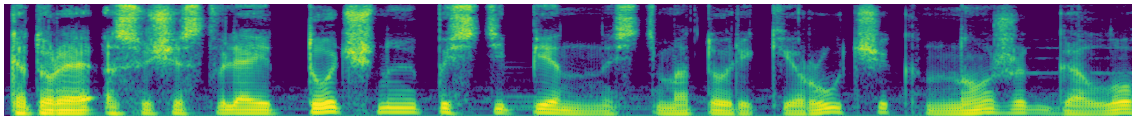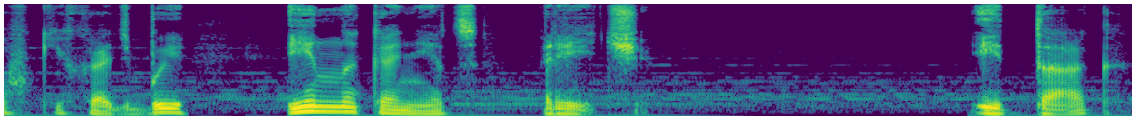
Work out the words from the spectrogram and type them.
которая осуществляет точную постепенность моторики ручек, ножек, головки, ходьбы и, наконец, речи. И так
